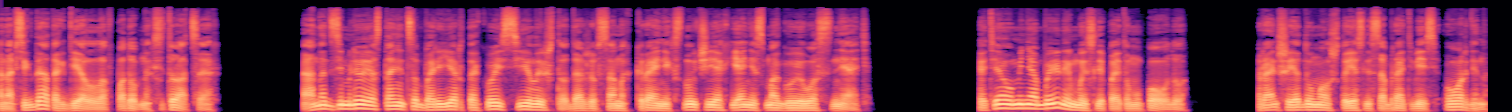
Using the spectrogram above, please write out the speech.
она всегда так делала в подобных ситуациях. А над землей останется барьер такой силы, что даже в самых крайних случаях я не смогу его снять. Хотя у меня были мысли по этому поводу. Раньше я думал, что если собрать весь орден,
